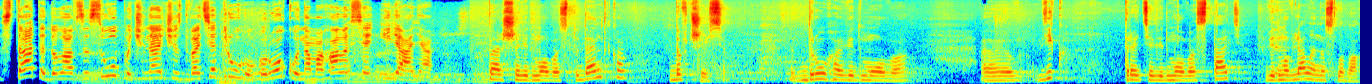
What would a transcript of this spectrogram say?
Стати до лав ЗСУ, починаючи з 22-го року, намагалася і Ляля. Перша відмова студентка довчися. Друга відмова е, вік, третя відмова стать. Відмовляли на словах.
